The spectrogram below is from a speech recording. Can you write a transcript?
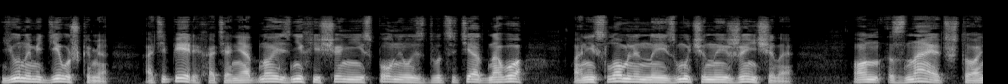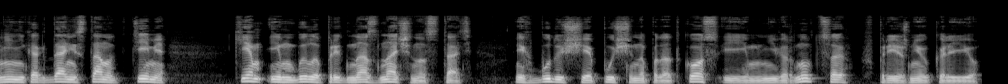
юными девушками — а теперь, хотя ни одной из них еще не исполнилось двадцати одного, они сломленные, измученные женщины. Он знает, что они никогда не станут теми, кем им было предназначено стать. Их будущее пущено под откос, и им не вернуться в прежнюю колею.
